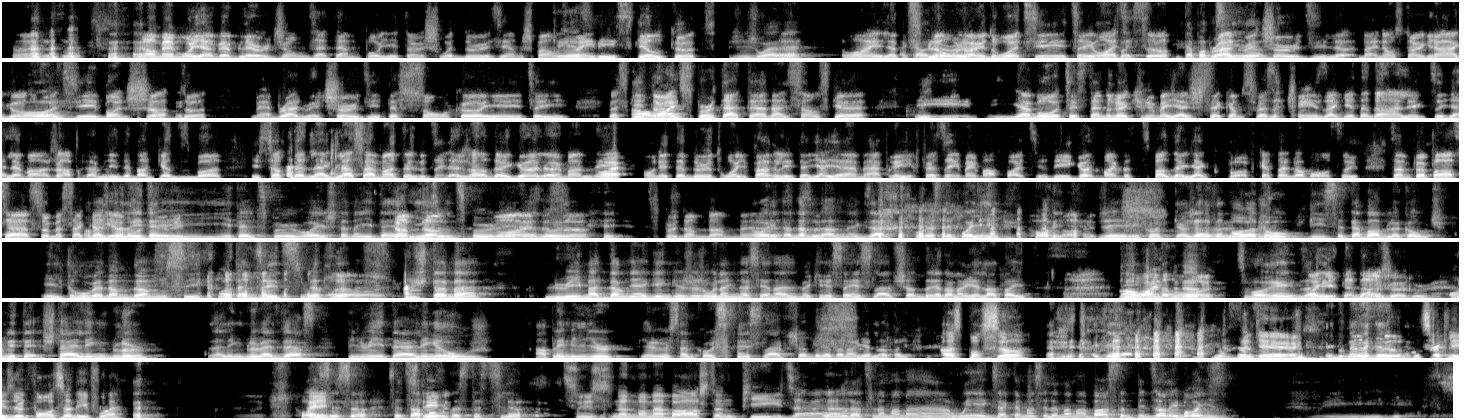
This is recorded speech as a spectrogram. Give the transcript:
non, mais moi, il y avait Blair Jones à Tampa. Il était un choix de deuxième, je pense. Bien des skills toutes. J'ai joué avec. Oui, le petit blond, là, un droitier, tu sais, ouais, c'est ça. Il pas Brad petit, Richards, il a... ben non, c'est un grand gars, oh, droitier, bonne shot, tout. Mais Brad Richards, il était sur son cas, et, tu sais, parce qu'il ah, était un petit peu tata dans le sens que il, il, avait, c'était une recrue, mais il agissait comme si ça faisait 15 ans qu'il était dans la ligue. Il allait manger en premier, débarquait du bol. Il sortait de la glace avant tout le Tu sais, le genre de gars, là, un moment donné, on était deux, trois, il parlait, il était yeah, yeah, mais après, il refaisait les mêmes affaires. Tu sais, des gars de même, tu parles de Yakupov que tu as ramassé, ça me fait penser à ça, mais sa carrière. ce gars-là, il était, il était un petit peu, ouais, justement, il était un petit peu. Là, ouais, c'est ça. petit peu dum-dum. Oui, il était dum-dum, exact, pour rester poli. Oui. Écoute, quand j'avais fait mon retour, puis c'était Bob, le coach, il trouvait dum-dum aussi. On le dire tout de suite. Là. Ah, justement, lui, ma dernière game que j'ai joué dans la nationale, il m'a crissé un slap shot direct en arrière de la tête. ah ouais? Ah tu vas rire. Vous il était dangereux. On était, j'étais à la ligne bleue, la ligne bleue adverse, puis lui, il était à la ligne rouge, en plein milieu. Puis il a réussi à me coller un slap shot direct en arrière de la tête. Ah, c'est pour ça? c'est pour ça que, pour ça que les yeux font ça des fois. Oui, c'est ça. C'est de sa faute, ce style-là. C'est notre moment Boston Pizza. Oh, c'est le moment. Oui, exactement. C'est le moment Boston Pizza, les boys.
